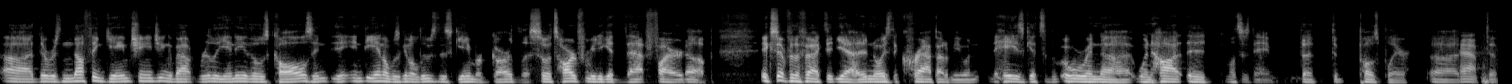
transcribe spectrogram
Uh, there was nothing game changing about really any of those calls. In, Indiana was going to lose this game regardless, so it's hard for me to get that fired up. Except for the fact that yeah, it annoys the crap out of me when Hayes gets the or when uh, when hot uh, what's his name the the post player uh, Happ. the-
